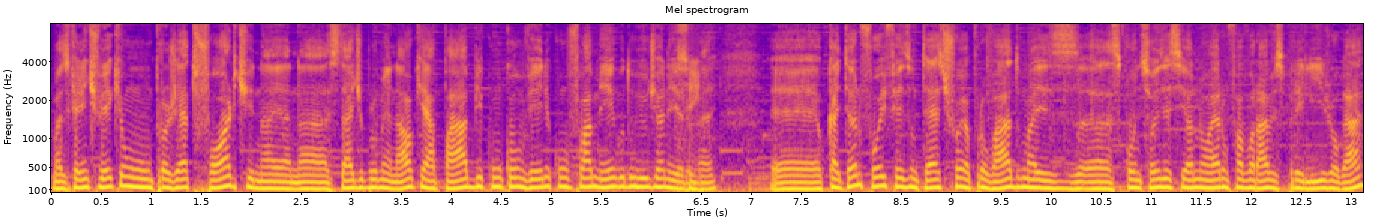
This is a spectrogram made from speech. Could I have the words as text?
Mas o que a gente vê é que um projeto forte na, na cidade de Blumenau, que é a PAB, com convênio com o Flamengo do Rio de Janeiro, Sim. né? É, o Caetano foi, fez um teste, foi aprovado, mas as condições desse ano não eram favoráveis para ele ir jogar.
